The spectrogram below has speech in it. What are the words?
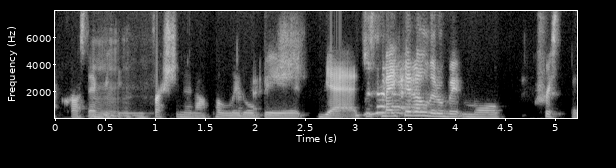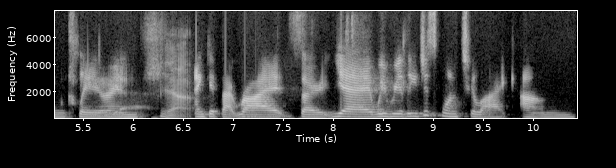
across mm. everything, mm. freshen it up a little bit. Yeah, just make it a little bit more crisp and clear and yeah. and get that right. So yeah, we really just want to like um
